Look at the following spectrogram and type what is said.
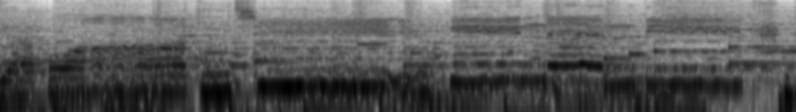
夜半坚持又紧粘稠，你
